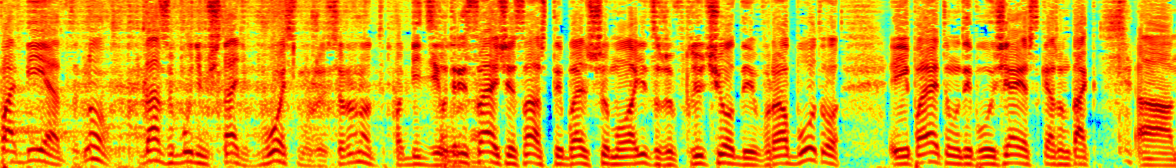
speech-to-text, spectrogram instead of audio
побед. Ну, даже будем считать 8 уже. Все равно ты победил. уже. Потрясающе, Саш, ты большой молодец, уже включенный в работу, и поэтому ты получаешь, скажем так, а,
